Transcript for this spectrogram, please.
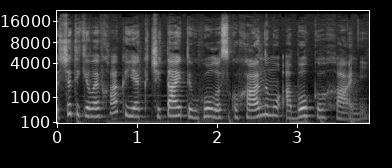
Ще такі лайфхаки, як читайте вголос коханому або коханій.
